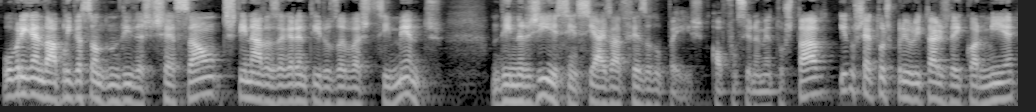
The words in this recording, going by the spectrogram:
obrigando à aplicação de medidas de exceção destinadas a garantir os abastecimentos de energia essenciais à defesa do país, ao funcionamento do Estado e dos setores prioritários da economia,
